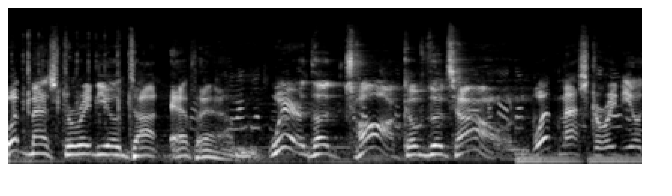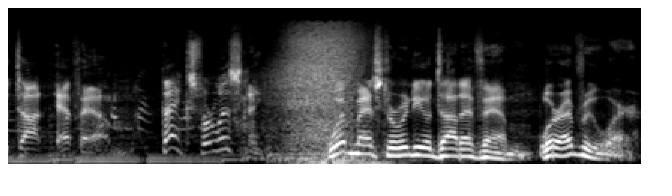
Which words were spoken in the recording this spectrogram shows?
Webmasterradio.fm. We're the talk of the town. Webmasterradio.fm. Thanks for listening. Webmasterradio.fm. We're everywhere.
